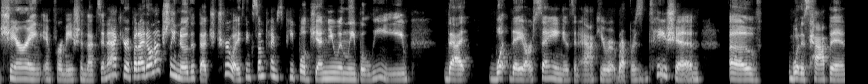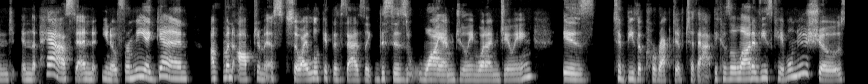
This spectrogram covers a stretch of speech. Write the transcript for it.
sharing information that's inaccurate, but I don't actually know that that's true. I think sometimes people genuinely believe that what they are saying is an accurate representation of what has happened in the past. And you know for me again i'm an optimist. So i look at this as like this is why i'm doing what i'm doing is to be the corrective to that. Because a lot of these cable news shows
